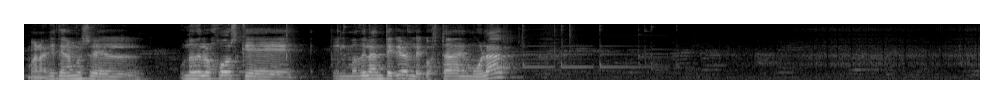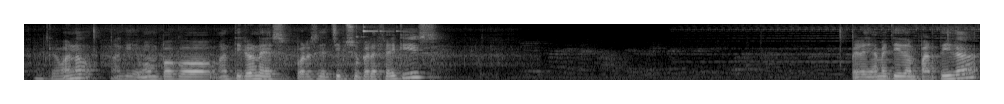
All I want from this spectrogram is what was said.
Bueno, aquí tenemos el, uno de los juegos que el modelo anterior le costaba emular. Que bueno, aquí lleva un poco a tirones por ese chip Super FX. Pero ya metido en partida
